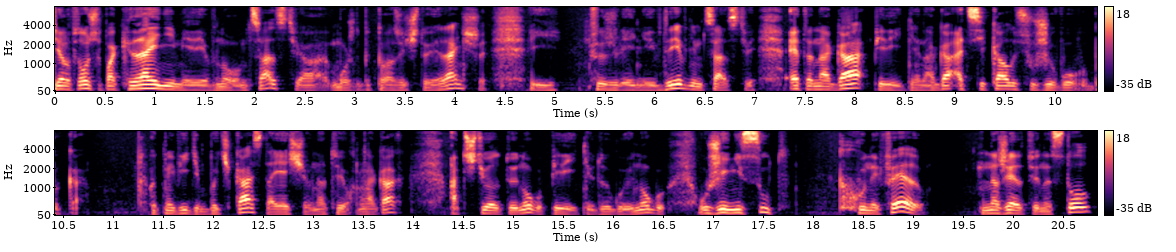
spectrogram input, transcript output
Дело в том, что, по крайней мере, в Новом Царстве, а можно предположить, что и раньше, и к сожалению, и в Древнем Царстве, эта нога, передняя нога, отсекалась у живого быка. Вот мы видим бычка, стоящего на трех ногах, а четвертую ногу, переднюю другую ногу, уже несут к хунеферу, на жертвенный стол,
